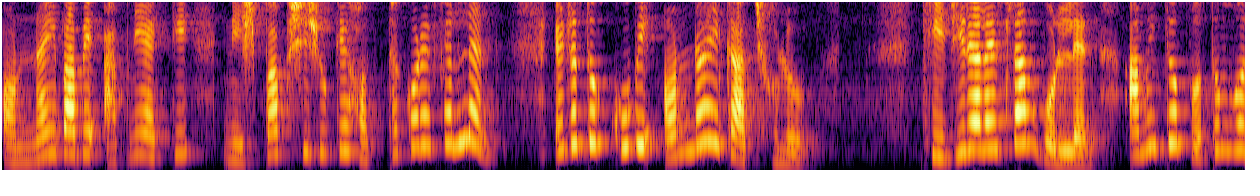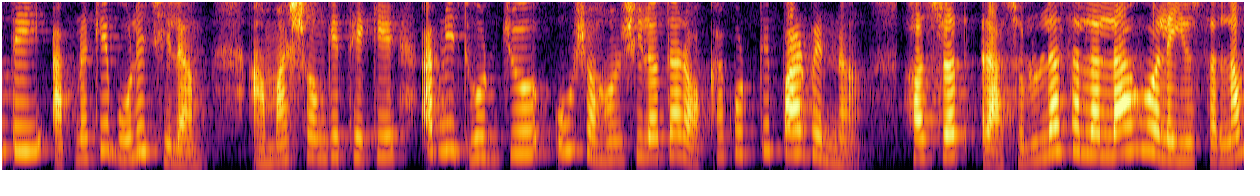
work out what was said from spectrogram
অন্যায়ভাবে আপনি একটি নিষ্পাপ শিশুকে হত্যা করে ফেললেন? এটা তো খুবই অন্যায় কাজ হলো। খিজির আলাহ ইসলাম বললেন, আমি তো প্রথম হতেই আপনাকে বলেছিলাম, আমার সঙ্গে থেকে আপনি ধৈর্য ও সহনশীলতা রক্ষা করতে পারবেন না। হজরত রাসুলুল্লাহ সাল্লাহ আলাইসাল্লাম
